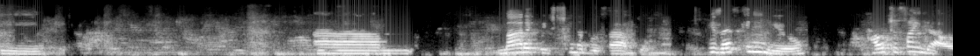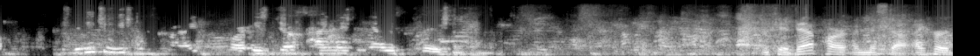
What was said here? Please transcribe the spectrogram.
see. Um, Mara Cristina Busato is asking you how to find out if the intuition is right or is just an imaginary situation. Okay, that part I missed out. I heard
